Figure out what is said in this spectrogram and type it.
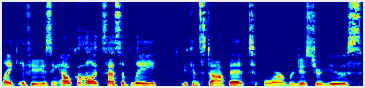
Like if you're using alcohol excessively, you can stop it or reduce your use.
